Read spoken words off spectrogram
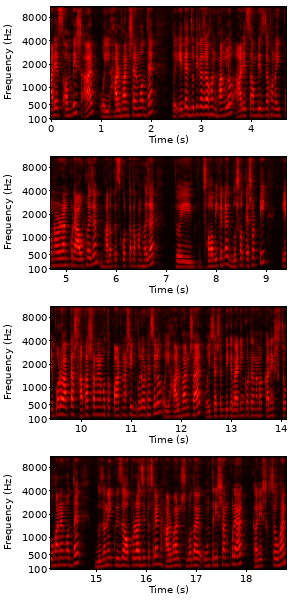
আর এস অমরিশ আর ওই হারভানসের মধ্যে। তো এদের জুটিটা যখন ভাঙলো আর এস অমরিশ যখন ওই পনেরো রান করে আউট হয়ে যান, ভারতের স্কোরটা তখন হয়ে যায় তো এই ছ উইকেটে দুশো তেষট্টি। এরপরও একটা সাতাশ রানের মতো পার্টনারশিপ গড়ে উঠেছিল ওই হারভান্স আর ওই শেষের দিকে ব্যাটিং করতে নামা কনিষ্ক চৌহানের মধ্যে। দুজনেই ক্রিজে অপরাজিত ছিলেন। হারভান্স বোধহয় উনত্রিশ রান করে আর কনিষ্ক চৌহান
